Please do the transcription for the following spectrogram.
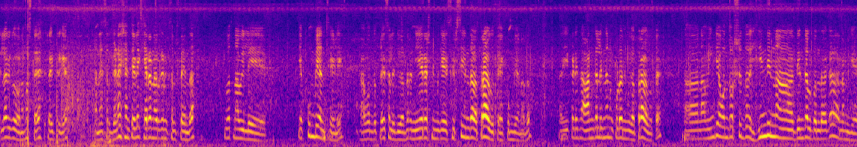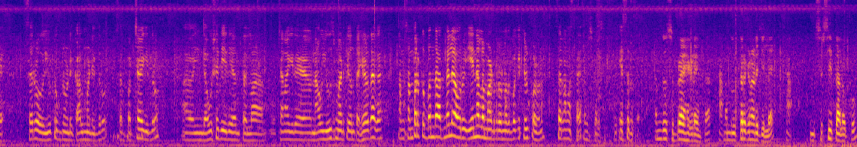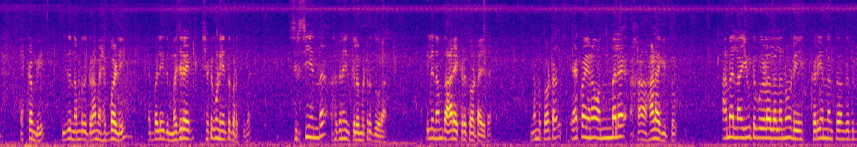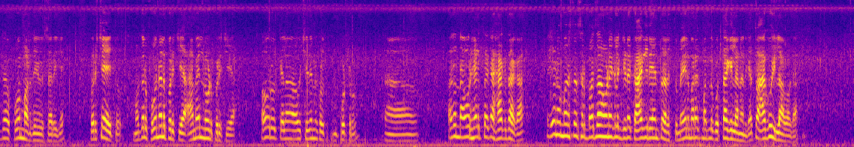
ಎಲ್ಲರಿಗೂ ನಮಸ್ತೆ ರೈತರಿಗೆ. ನನ್ನ ಹೆಸರು ಗಣೇಶ್ ಅಂತೇಳಿ ಕೆರನ್ ಆರ್ಗಾನಿಕ್ ಸಂಸ್ಥೆಯಿಂದ. ಇವತ್ತು ನಾವಿಲ್ಲಿ ಎಕ್ಕುಂಬಿ ಅಂತ ಹೇಳಿ ಆ ಒಂದು ಪ್ಲೇಸಲ್ಲಿ ಇದ್ದೀವಿ ಅಂದರೆ ನಿಯರೆಸ್ಟ್ ನಿಮಗೆ ಸಿರ್ಸಿಯಿಂದ ಹತ್ರ ಆಗುತ್ತೆ ಎಕ್ಕುಂಬಿ ಅನ್ನೋದು. ಈ ಕಡೆಯಿಂದ ಆನ್ಗಲ್ಲಿಂದನೂ ಕೂಡ ನಿಮಗೆ ಹತ್ರ ಆಗುತ್ತೆ. ನಾವು ಹಿಂಗೆ ಒಂದು ವರ್ಷದ ಹಿಂದಿನ ದಿನದಲ್ಲಿ ಬಂದಾಗ ನಮಗೆ ಸರ್ ಯೂಟ್ಯೂಬ್ ನೋಡಿ ಕಾಲ್ ಮಾಡಿದ್ದರು ಸರ್ ಪರಿಚಯ ಆಗಿದ್ದರು ಹಿಂಗೆ ಔಷಧಿ ಇದೆ ಅಂತೆಲ್ಲ ಚೆನ್ನಾಗಿದೆ ನಾವು ಯೂಸ್ ಮಾಡ್ತೀವಿ ಅಂತ ಹೇಳಿದಾಗ ನಮ್ಮ ಸಂಪರ್ಕ ಬಂದಾದಮೇಲೆ ಅವರು ಏನೆಲ್ಲ ಮಾಡಿದ್ರು ಅನ್ನೋದ್ರ ಬಗ್ಗೆ ತಿಳ್ಕೊಳ್ಳೋಣ. ಸರ್ ನಮಸ್ತೆ. ನಮಸ್ಕಾರ ಸರ್. ಹೆಸರು ಸರ್? ನಮ್ಮದು ಸುಬ್ರಾಯ ಹೆಗಡೆ ಅಂತ. ನಮ್ಮದು ಉತ್ತರ ಕನ್ನಡ ಜಿಲ್ಲೆ. ಶಿರ್ಸಿ ತಾಲೂಕು ಎಕ್ಕಂಬಿ. ಇದು ನಮ್ಮದು ಗ್ರಾಮ ಹೆಬ್ಬಳ್ಳಿ. ಹೆಬ್ಬಳ್ಳಿ ಇದು ಮಜರೆ ಶಟಗುಣಿ ಅಂತ ಬರ್ತದೆ. ಶಿರ್ಸಿಯಿಂದ ಹದಿನೈದು ಕಿಲೋಮೀಟ್ರ್ ದೂರ. ಇಲ್ಲಿ ನಮ್ಮದು ಆರು ಎಕರೆ ತೋಟ ಇದೆ. ನಮ್ಮ ತೋಟ ಯಾಕೋ ಏನೋ ಒಂದ್ಮೇಲೆ ಹಾ- ಹಾಳಾಗಿತ್ತು. ಆಮೇಲೆ ನಾ ಯೂಟ್ಯೂಬ್ಗಳಲ್ಲೆಲ್ಲ ನೋಡಿ ಕರಿಯನ್ ಅಂತ ಫೋನ್ ಮಾಡಿದೆ ಸರಿಗೆ. ಪರಿಚಯ ಆಯಿತು. ಮೊದಲು ಫೋನಲ್ಲಿ ಪರಿಚಯ, ಆಮೇಲೆ ನೋಡಿ ಪರಿಚಯ. ಅವರು ಕೆಲ ಔಷಧಿನ ಕೊಟ್ಟರು ಅದನ್ನು ಅವ್ರು ಹೇಳ್ದಾಗ ಹಾಕಿದಾಗ, ಏನೋ ಮನಸ್ಸಿನ ಸ್ವಲ್ಪ ಬದಲಾವಣೆಗಳ ಗಿಡಕ್ಕಾಗಿದೆ ಅಂತ ಅನಿಸ್ತು. ಮೇಲೆ ಮರಕ್ಕೆ ಮೊದಲು ಗೊತ್ತಾಗಿಲ್ಲ ನನಗೆ. ಅಥವಾ ಆಗೂ ಇಲ್ಲ ಆವಾಗ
